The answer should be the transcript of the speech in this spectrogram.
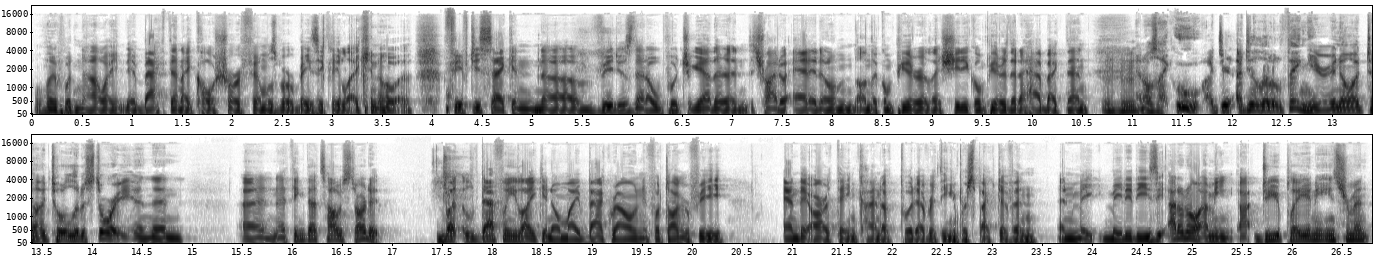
what, what now? I, back then I call short films were basically like you know uh, 50 second uh, videos that I would put together and try to edit on on the computer like shitty computer that I had back then. And I was like ooh I did I did a little thing here you know I t- I told a little story and then and I think that's how it started. But definitely like you know my background in photography and the art thing kind of put everything in perspective and and make made it easy i don't know i mean uh, do you play any instrument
